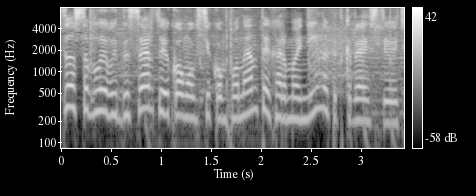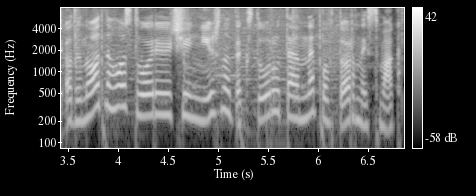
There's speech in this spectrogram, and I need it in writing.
Це особливий десерт, у якому всі компоненти гармонійно підкреслюють один одного, створюючи ніжну текстуру та неповторний смак.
